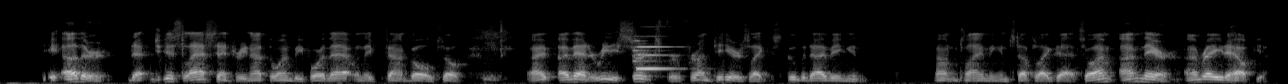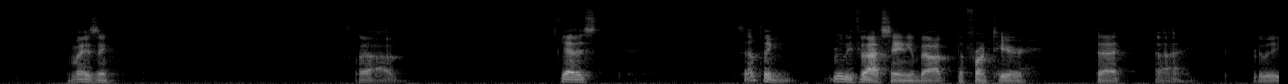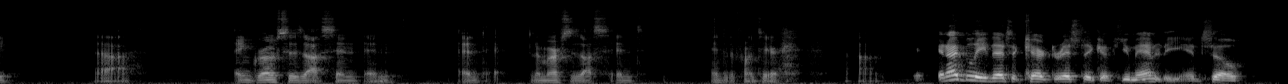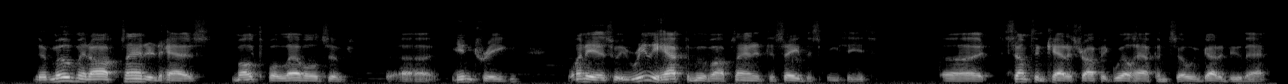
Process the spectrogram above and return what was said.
the other that just last century, not the one before that when they found gold. So I, I've had to really search for frontiers like scuba diving and mountain climbing and stuff like that. So I'm I'm there. I'm ready to help you. Amazing. Uh, yeah, there's something really fascinating about the frontier that uh, really uh, engrosses us and and and, and immerses us in, into the frontier. Um, and I believe that's a characteristic of humanity. And so the movement off planet has multiple levels of uh, intrigue. One is we really have to move off planet to save the species. Uh, something catastrophic will happen, so we've got to do that.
